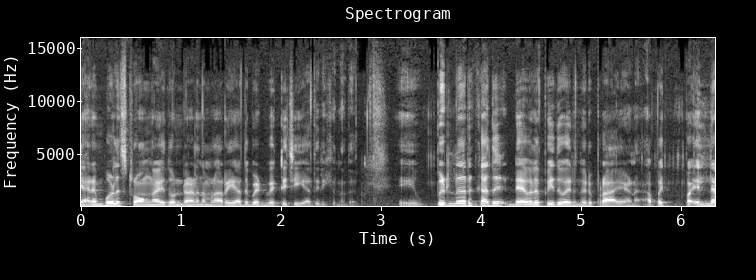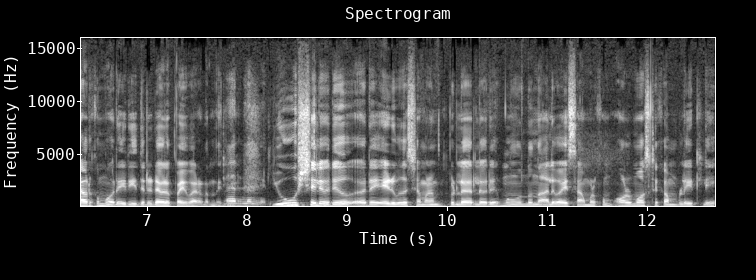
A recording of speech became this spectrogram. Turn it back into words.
ഞരമ്പുകൾ സ്ട്രോങ് ആയതുകൊണ്ടാണ് നമ്മൾ അറിയാതെ ബെഡ് വെറ്റ് ചെയ്യാതിരിക്കുന്നത്. ഈ പിള്ളേർക്ക് അത് ഡെവലപ്പ് ചെയ്ത് വരുന്ന ഒരു പ്രായമാണ്. അപ്പോൾ എല്ലാവർക്കും ഒരേ രീതിയിൽ ഡെവലപ്പായി വരണമെന്നില്ല. യൂഷ്വലി ഒരു ഒരു എഴുപത് ശതമാനം പിള്ളേരിൽ ഒരു മൂന്ന് നാല് വയസ്സാകുമ്പോഴേക്കും ഓൾമോസ്റ്റ് കംപ്ലീറ്റ്ലി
